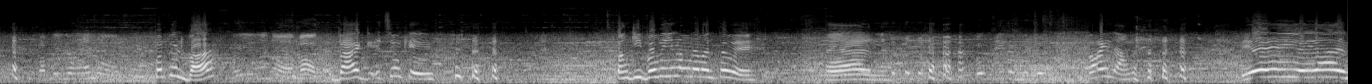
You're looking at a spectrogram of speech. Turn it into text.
Papel yung ano. Papel ba? Ay, yung ano, bag. Bag? It's okay. Pang giveaway lang naman to eh. Ayan. okay lang. Yay! Ayan!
